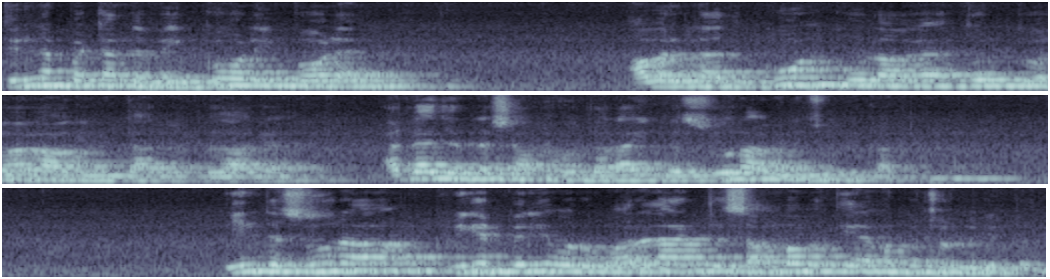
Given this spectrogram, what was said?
தின்னப்பட்ட அந்த வெக்கோலை போல அவர்கள் அது கூழ் கூழாக தூள் தூளாக ஆகிவிட்டார்கள் என்பதாக அல்லா ஜல்லஷாமத்தாரா இந்த சூறாவிலே சொல்லி காட்டுகிறார் இந்த சூறா மிகப்பெரிய ஒரு வரலாற்று சம்பவத்தை நமக்கு சொல்லுகின்றது.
